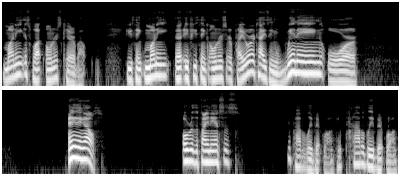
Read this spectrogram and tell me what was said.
Money is what owners care about. If you think money, uh, if you think owners are prioritizing winning or anything else over the finances, you're probably a bit wrong. You're probably a bit wrong.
